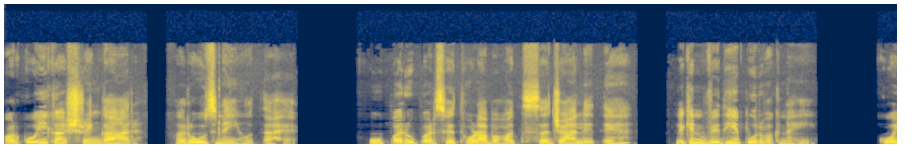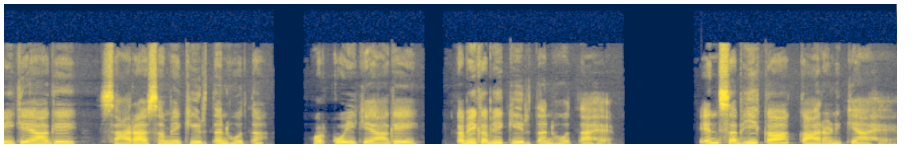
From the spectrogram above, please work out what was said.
और कोई का श्रृंगार रोज नहीं होता है। ऊपर ऊपर से थोड़ा बहुत सजा लेते हैं, लेकिन विधि पूर्वक नहीं। कोई के आगे सारा समय कीर्तन होता और कोई के आगे कभी कभी कीर्तन होता है। इन सभी का कारण क्या है?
